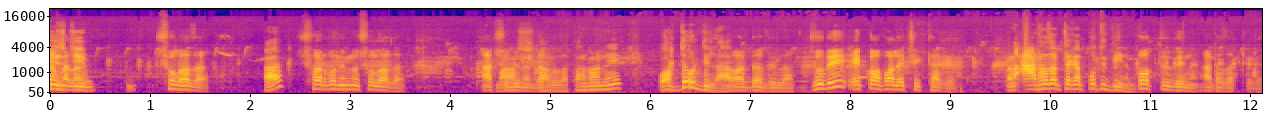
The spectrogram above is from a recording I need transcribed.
বিশ ডিম? ষোলো হাজার। হ্যাঁ? সর্বনিম্ন ষোলো হাজার। আটশো ডিমের দাম। তার মানে অর্ধেক দিলাম। অর্ডার দিলাম। যদি এই কপালে ঠিক থাকে। মানে আট হাজার টাকা প্রতিদিন। প্রতিদিন আট হাজার টাকা।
